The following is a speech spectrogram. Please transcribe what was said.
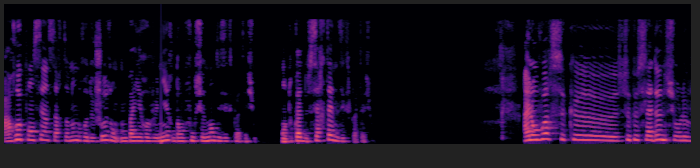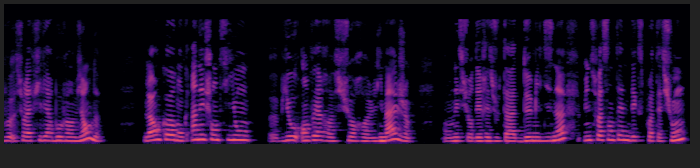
à repenser un certain nombre de choses. On, va y revenir dans le fonctionnement des exploitations, en tout cas de certaines exploitations. Allons voir ce que, ce que cela donne sur la filière bovin-viande. Là encore, donc un échantillon euh, bio en vert sur l'image. On est sur des résultats 2019, une soixantaine d'exploitations,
